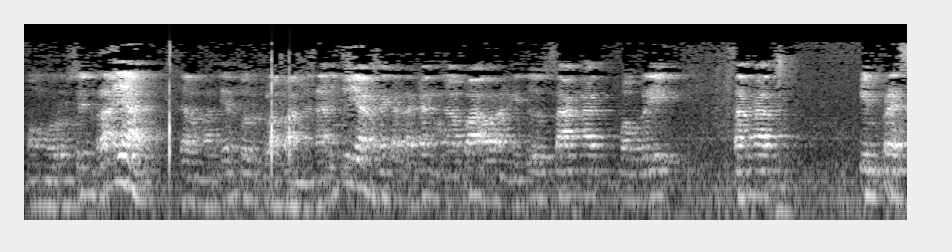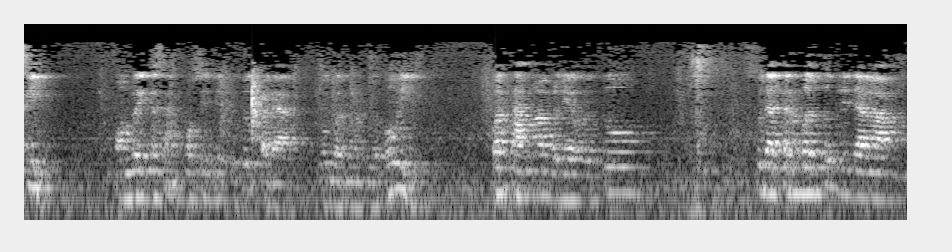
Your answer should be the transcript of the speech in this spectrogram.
mengurusin rakyat dalam artian turun ke lapangan. Nah itu yang saya katakan mengapa orang itu sangat memberi sangat impresif memberi kesan positif itu kepada Gubernur Jokowi. Pertama beliau itu sudah terbentuk di dalam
